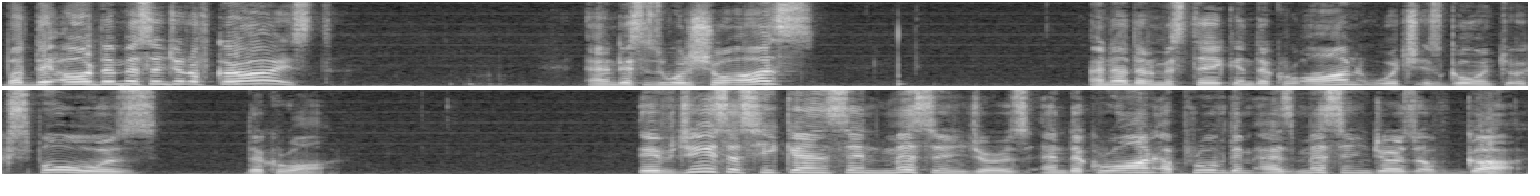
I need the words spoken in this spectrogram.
But they are the messenger of Christ. And this is, will show us another mistake in the Quran which is going to expose the Quran. If Jesus he can send messengers and the Quran approved them as messengers of God.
